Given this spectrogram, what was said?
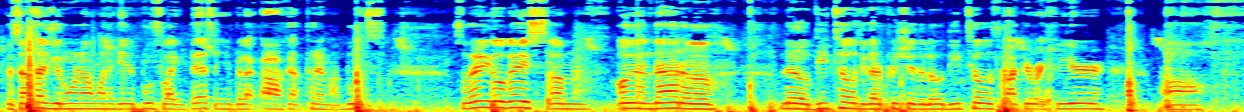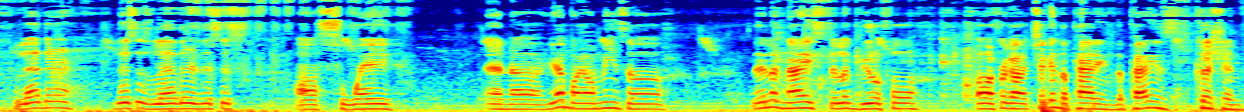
Because sometimes you don't want to get your boots like this and you'll be like, oh, I got to put in my boots. So there you go, guys. Um, other than that, uh, little details. You got to appreciate the little details. Rocky right here. Uh, leather. This is leather. This is uh, suede. And uh, yeah, by all means, uh, they look nice. They look beautiful. Oh, I forgot. Check in the padding. The padding's cushion.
